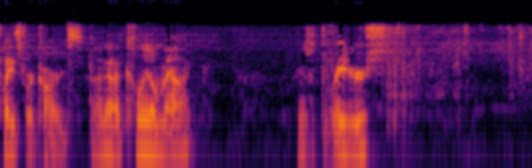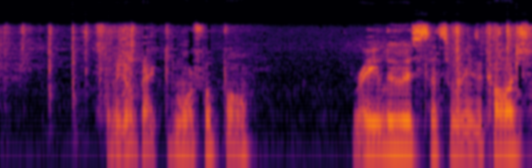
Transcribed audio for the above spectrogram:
place for cards. I got a Khalil Mack. He's with the Raiders. So we go back to more football. Ray Lewis, that's when he's in college.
